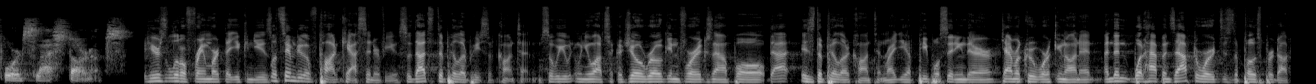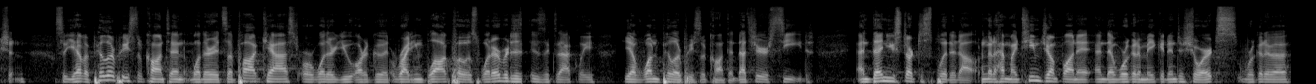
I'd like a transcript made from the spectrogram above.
forward slash startups. Here's a little framework that you can use. Let's say I'm doing a podcast interview. So that's the pillar piece of content. So we, when you watch like a Joe Rogan, for example, that is the pillar content, right? You have people sitting there, camera crew working on it. And then what happens afterwards is the post production. So you have a pillar piece of content, whether it's a podcast or whether you are good writing blog posts, whatever it is exactly, you have one pillar piece of content. That's your seed and then you start to split it out. I'm gonna have my team jump on it, and then we're gonna make it into shorts. We're gonna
